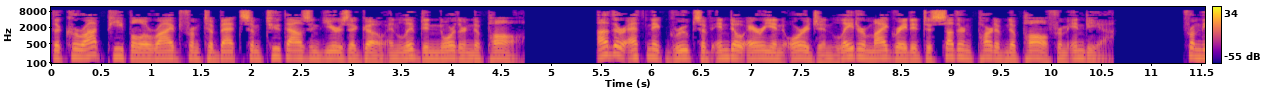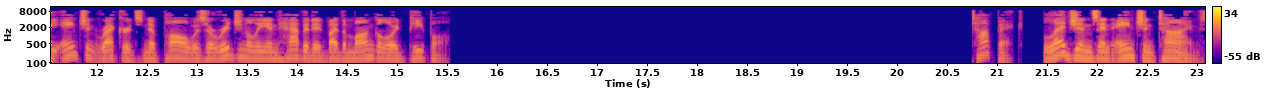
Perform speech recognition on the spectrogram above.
The Kirat people arrived from Tibet some 2,000 years ago and lived in northern Nepal. Other ethnic groups of Indo-Aryan origin later migrated to southern part of Nepal from India. From the ancient records Nepal was originally inhabited by the Mongoloid people. Legends and ancient times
